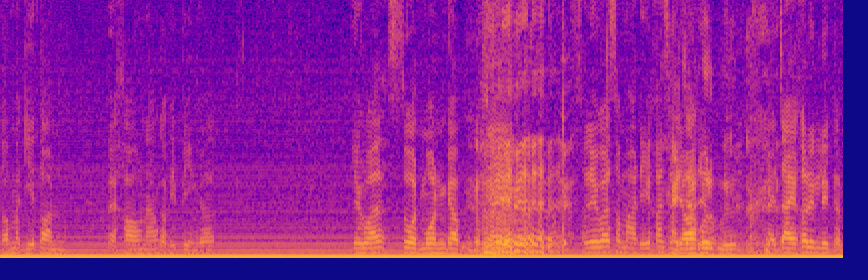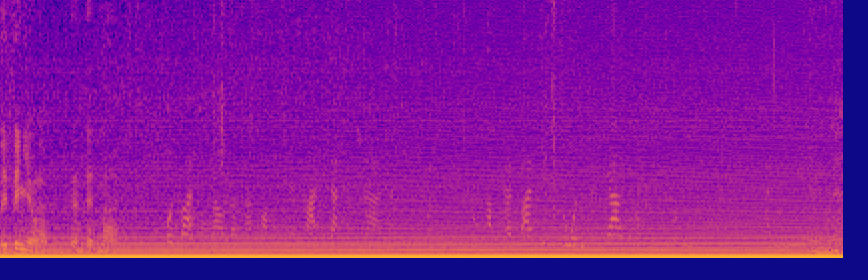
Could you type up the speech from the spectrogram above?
ก็เมื่อกี้ตอน ไปเข้าห้องน้ำกับพี่ปิงก็ เรียกว่าสวดมนต์กับ เรียกว่าสมาธิขั้นสุหาดยยใจอดอเข้ายู่ลึก หายใจเข้าลึกๆกับพี่ปิงอยู่ครับตื่นเต้นมาก บทบาทของเราแล้วนะความในพาร์ทในการทำงานนะมันต้องทำการบ้านเตรียมตัวหรือมันยากตรงไหนในตัวเองอันนี้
